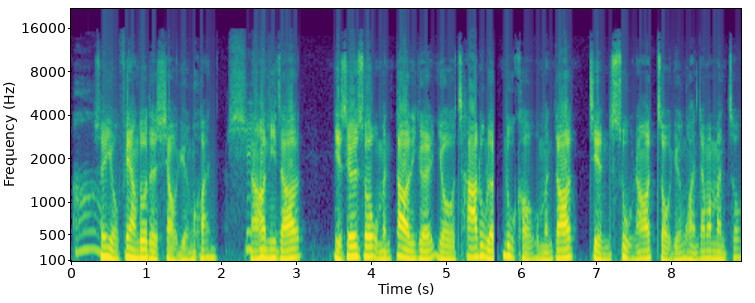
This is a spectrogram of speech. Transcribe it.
哦，所以有非常多的小圆环。是，然后你只要，也就是说，我们到一个有岔路的路口，我们都要减速，然后走圆环，再慢慢走，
